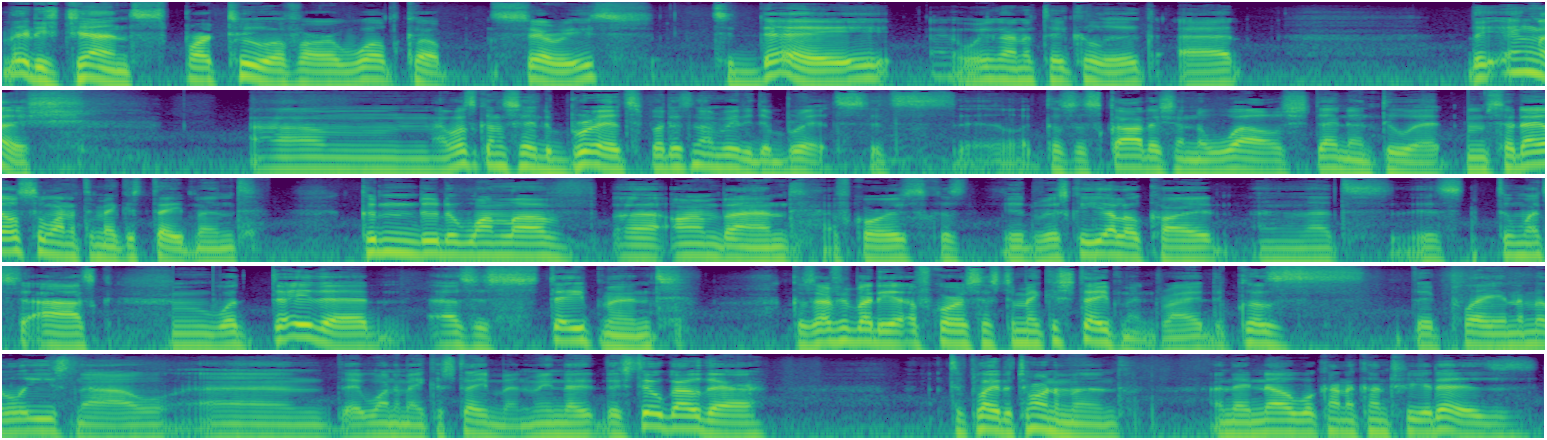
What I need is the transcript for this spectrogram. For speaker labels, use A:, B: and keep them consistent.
A: Ladies, and gents, part two of our World Cup series. Today, we're to take a look at the English. Um, I was to say the Brits, but it's not really the Brits. It's because uh, the Scottish and the Welsh, they don't do it. Um, so they also wanted to make a statement. Couldn't do the One Love uh, armband, of course, because you'd risk a yellow card, and that's is too much to ask. Um, what they did as a statement because everybody, of course, has to make a statement, right? Because they play in the Middle East now and they want to make a statement. I mean, they, they still go there to play the tournament and they know what kind of country it is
